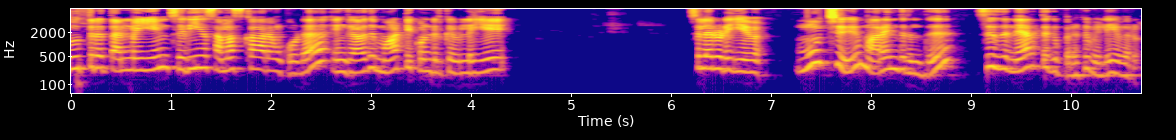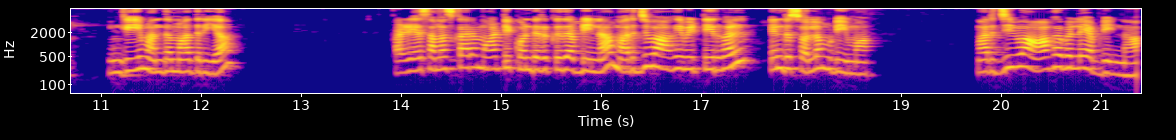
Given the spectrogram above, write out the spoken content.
சூத்திரத்தன்மையின் சிறிய சமஸ்காரம் கூட எங்காவது மாட்டிக்கொண்டிருக்கவில்லையே சிலருடைய மூச்சு மறைந்திருந்து சிறிது நேரத்துக்கு பிறகு வெளியே வரும். இங்கேயும் அந்த மாதிரியா? பழைய சமஸ்காரம் மாட்டிக்கொண்டிருக்குது அப்படின்னா மர்ஜிவா ஆகிவிட்டீர்கள் என்று சொல்ல முடியுமா? மர்ஜீவா ஆகவில்லை அப்படின்னா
